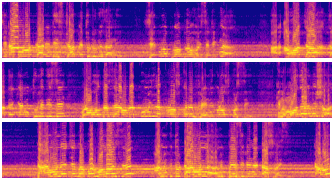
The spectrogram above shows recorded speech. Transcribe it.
চিটান গাড়ি ডিস্টার্ব এতটুকু জানি। যে কোনো প্রবলেম হয়েছে, ঠিক না? আর আমার যা, যাদেরকে আমি তুলে দিছি, ওরা বলতেছে, আমরা কুমিল্লা ক্রস করে ফেনি ক্রস করছি। কিন্তু মজার বিষয় ডায়মন্ডের যে ব্যাপার বলা হয়েছে, আমি কিন্তু ডায়মন্ড না, আমি প্রেসিডেন্টের টাচ পাইছি। কারণ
